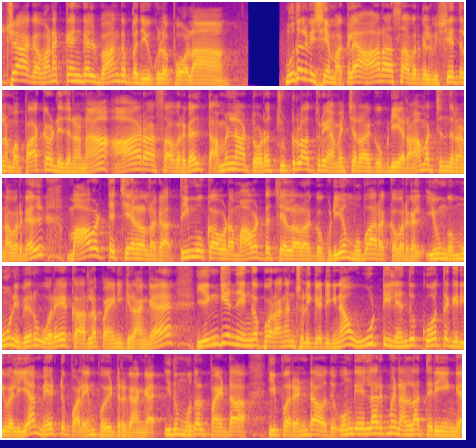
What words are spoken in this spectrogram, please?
உற்சாக வணக்கங்கள். வாங்க பதிவுக்குள்ளே போகலாம் முதல் விஷயம் மக்களை ஆராசா அவர்கள் விஷயத்தில் நம்ம பார்க்க வேண்டியது என்னென்னா ஆராசா அவர்கள் தமிழ்நாட்டோட சுற்றுலாத்துறை அமைச்சராக இருக்கக்கூடிய ராமச்சந்திரன் அவர்கள் மாவட்ட செயலாளராக திமுகவோட மாவட்ட செயலாளராக இருக்கக்கூடிய முபாரக் அவர்கள் இவங்க மூணு பேரும் ஒரே காரில் பயணிக்கிறாங்க. எங்கேருந்து எங்கே போகிறாங்கன்னு சொல்லி கேட்டிங்கன்னா ஊட்டிலேருந்து கோத்தகிரி வழியாக மேட்டுப்பாளையம் போயிட்டு இருக்காங்க இது முதல் பாயிண்டா. இப்போ ரெண்டாவது உங்கள் எல்லாருக்குமே நல்லா தெரியுங்க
